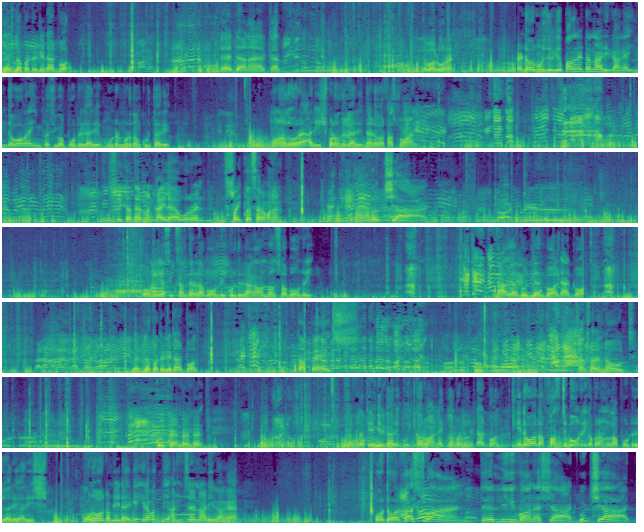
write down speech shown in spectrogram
லெக்ல பட்டிருக்கு டாட் பால் டெட்டான ஏர்கார் இந்த பால் ஒரு ரெண்டு ஓவர் முடிஞ்சிருக்கு. பதினெட்டு ரன் ஆடிருக்காங்க இந்த ஓவரை இம்ப்ரெசிவாக போட்டிருக்காரு. மூணு ரன் மட்டும் தான் கொடுத்தாரு. மூணாவது ஓவரை ஹரீஷ் படம் வந்திருக்காரு. தேர்ட் ஓவர் ஃபர்ஸ்ட் ஒன் ஸ்ட்ரைட்டாக தேர்ட் மேன் கையில். ஒரு ரன் ஸ்ட்ரைக்கில் சரவணன். குட் ஷாட் பவுண்டரியாக சிக்ஸ் ஆன் தெரியல பவுண்டரி கொடுத்துருக்காங்க. ஒன் பவுன்ஸில் பவுண்டரி நல்ல good length ball dot ball பெட்டில் பட்டிருக்கு dot ball தப்பேஜ் chance run out quick run run run லெஃப்டில் திரும்பி இருக்காரு குயிக் வருவான் லெக்கில் பட்டிருக்கு டாட் பால் இந்த ஓவரில் ஃபர்ஸ்ட் பவுண்டரிக்கு அப்புறம் நல்லா போட்டிருக்காரு ஹரிஷ். மூணு ஓவர் கம்ப்ளீட் ஆயிருக்கு. இருபத்தி அஞ்சு ரன் ஆடி இருக்காங்க ஃபோர்த் ஓவர் ஃபர்ஸ்ட் ஒன் தெளிவான ஷாட் குட் ஷாட்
